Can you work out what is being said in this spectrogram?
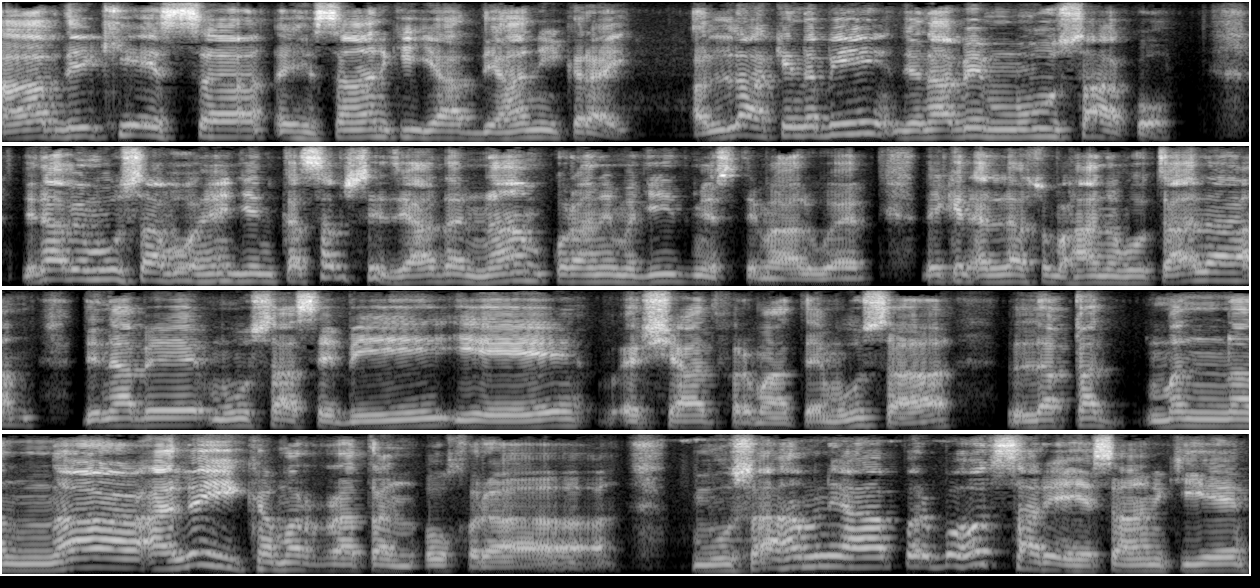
आप देखिए इस एहसान की याद दहानी कराई। अल्लाह के नबी जनाब मूसा को। जनाब मूसा वो हैं जिनका सबसे ज़्यादा नाम कुरान मजीद में इस्तेमाल हुआ है। लेकिन अल्लाह सुबहान तनाब मूसा से भी ये इर्शाद फरमाते हैं। मूसा लकद मर्रतन उखरा। मूसा, हमने आप पर बहुत सारे एहसान किए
